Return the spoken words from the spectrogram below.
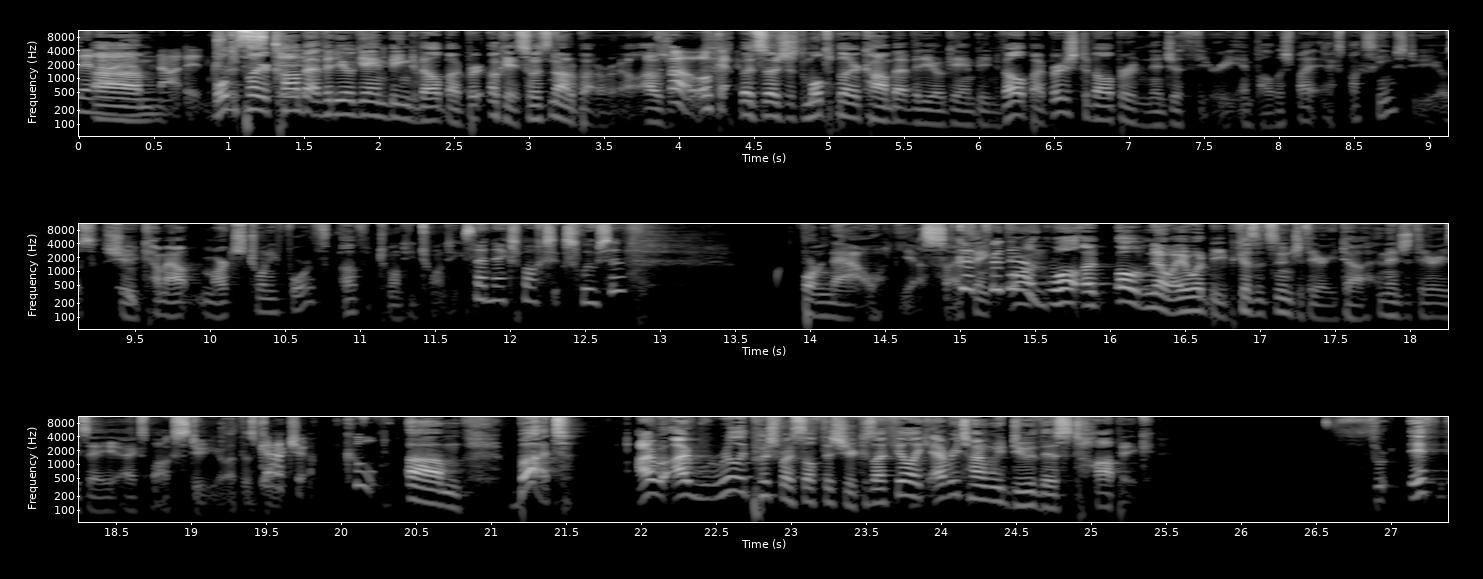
Then I am not interested. Multiplayer combat video game being developed by Brit- okay, so it's not a battle royale. I was wrong. Oh, okay. But so it's just a multiplayer combat video game being developed by British developer Ninja Theory and published by Xbox Game Studios. Should come out March 24th of 2020. is that an Xbox exclusive? For now, yes, I Good think. for them. Well, well uh, oh no, it would be because it's Ninja Theory, duh. And Ninja Theory is a Xbox studio at this point. Gotcha. Cool. Um, but I, I really pushed myself this year because I feel like every time we do this topic, th- if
